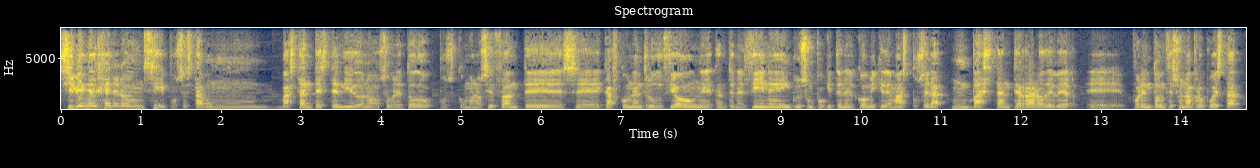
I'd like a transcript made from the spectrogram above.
Si bien el género en sí, pues estaba un, bastante extendido, ¿no? Sobre todo, pues como nos hizo antes eh, Kafka una introducción, eh, tanto en el cine, incluso un poquito en el cómic y demás, pues era bastante raro de ver eh, por entonces una propuesta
